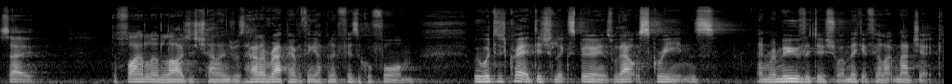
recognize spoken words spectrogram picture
So, the final and largest challenge was how to wrap everything up in a physical form. We wanted to create a digital experience without screens and remove the digital and make it feel like magic.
